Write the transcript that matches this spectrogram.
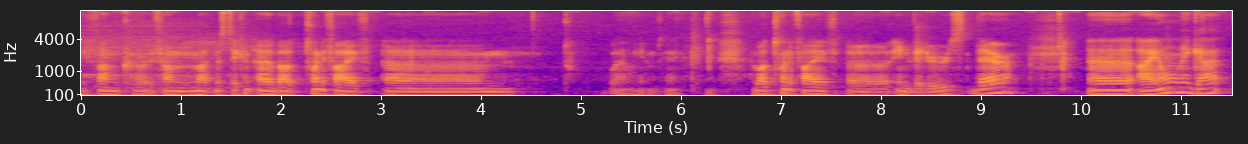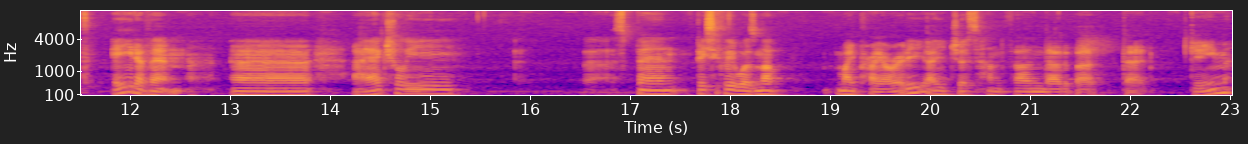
if I'm if I'm not mistaken, about 25 um, well, yeah, about 25 uh, invaders there. Uh, I only got 8 of them. Uh, I actually uh, spent, basically was not my priority, I just hadn't found out about that game.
